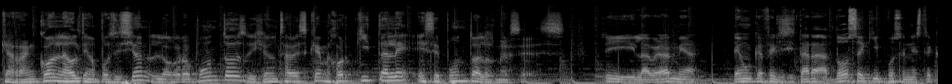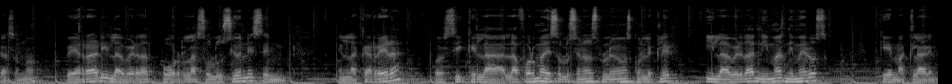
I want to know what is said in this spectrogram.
que arrancó en la última posición, logró puntos. Dijeron, ¿sabes qué? Mejor quítale ese punto a los Mercedes. Sí, la verdad, mira, tengo que felicitar a dos equipos en este caso, ¿no? Ferrari, la verdad, por las soluciones en, la carrera. Así que la, la forma de solucionar los problemas con Leclerc. Y la verdad, ni más ni menos que McLaren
